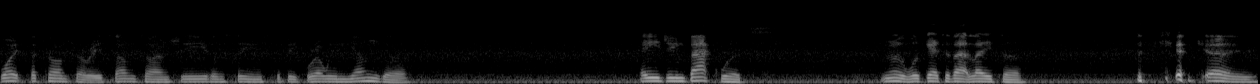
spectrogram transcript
Quite the contrary, sometimes she even seems to be growing younger. Aging backwards. No, we'll get to that later. okay.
